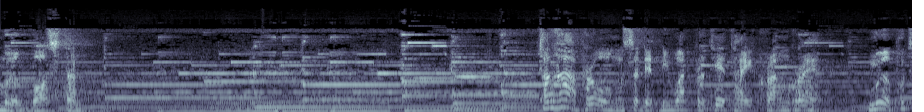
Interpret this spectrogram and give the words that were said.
เมืองบอสตัน ทั้งห้าพระองค์เสด็จนิวัตประเทศไทยครั้งแรกเมื่อพุทธ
